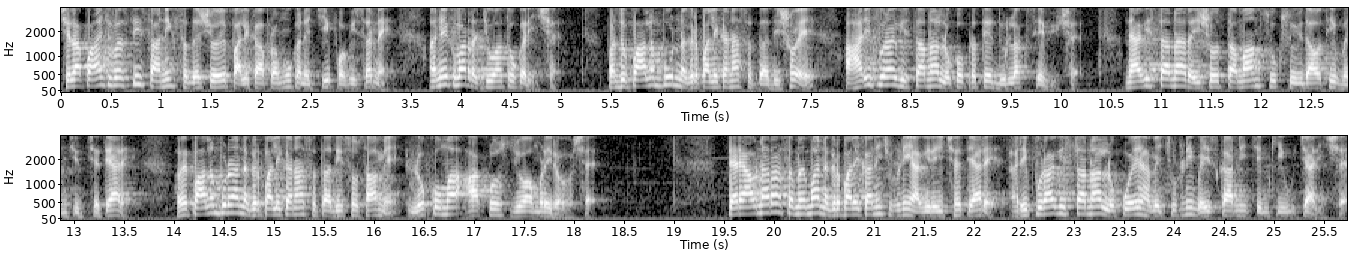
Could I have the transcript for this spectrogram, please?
છેલ્લા પાંચ વર્ષથી સ્થાનિક સદસ્યોએ પાલિકા પ્રમુખ અને ચીફ ઓફિસરને અનેકવાર રજૂઆતો કરી છે. પરંતુ પાલનપુર નગરપાલિકાના સત્તાધીશોએ આ હરિપુરા વિસ્તારના લોકો પ્રત્યે દુર્લક્ષ સેવ્યું છે અને આ વિસ્તારના રહીશો તમામ સુખ સુવિધાઓથી વંચિત છે ત્યારે. હવે પાલનપુરના નગરપાલિકાના સત્તાધીશો સામે લોકોમાં આક્રોશ જોવા મળી રહ્યો છે. ત્યારે આવનારા સમયમાં નગરપાલિકાની ચૂંટણી આવી રહી છે ત્યારે હરિપુરા વિસ્તારના લોકોએ હવે ચૂંટણી બહિષ્કારની ચીમકી ઉચ્ચારી છે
